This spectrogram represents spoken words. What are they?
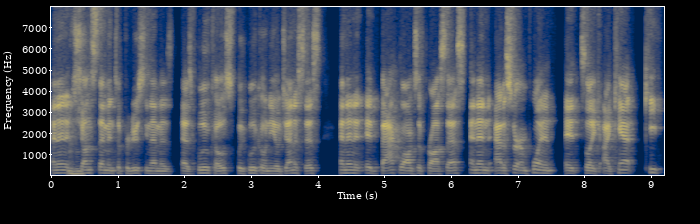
And then it mm-hmm. shunts them into producing them as, as glucose with gluconeogenesis. And then it, it backlogs the process. And then at a certain point, it's like, I can't keep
